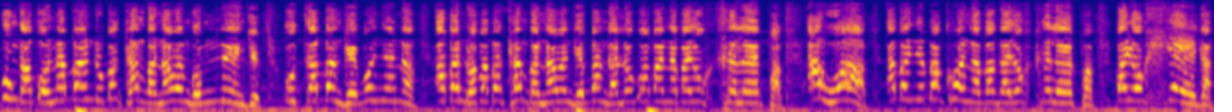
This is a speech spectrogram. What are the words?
ungaboni abantu bakuhamba nawe ngomningi ucabange bonyana abantu aba bakuhamba nawe ngebanga lokwabana bayokurhelebha awa abanye bakhona bakayokurhelebha bayokuhleka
